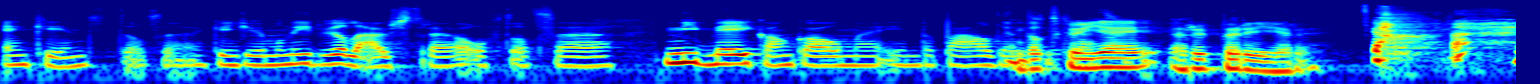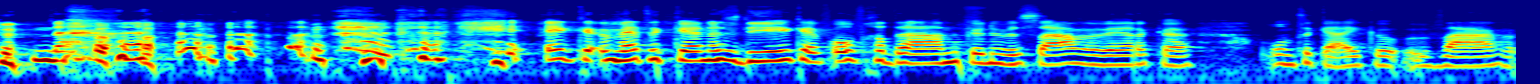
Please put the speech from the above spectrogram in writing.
en kind. Dat een kindje helemaal niet wil luisteren of dat niet mee kan komen in bepaalde En dat situaties. kun jij repareren? Nou, ik, met de kennis die ik heb opgedaan, kunnen we samenwerken om te kijken waar,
